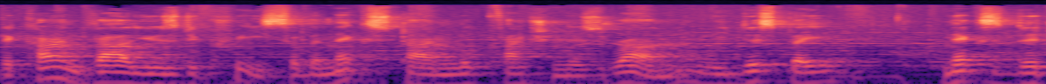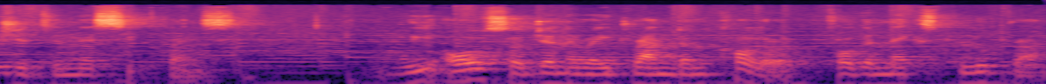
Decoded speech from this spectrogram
The current value is decreased, so the next time loop function is run, we display next digit in a sequence. We also generate random color for the next loop run.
